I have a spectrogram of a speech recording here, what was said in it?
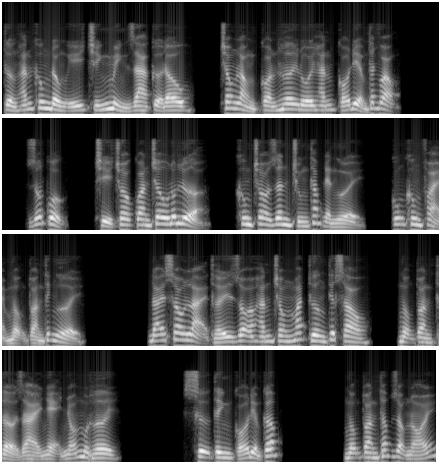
tưởng hắn không đồng ý chính mình ra cửa đâu, trong lòng còn hơi đối hắn có điểm thất vọng. Rốt cuộc, chỉ cho quan châu đốt lửa, không cho dân chúng thắp đèn người, cũng không phải mộng toàn thích người. Đãi sau lại thấy rõ hắn trong mắt thương tiếc sau, mộng toàn thở dài nhẹ nhõm một hơi. Sự tình có điểm cấp. Mộng toàn thấp giọng nói.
